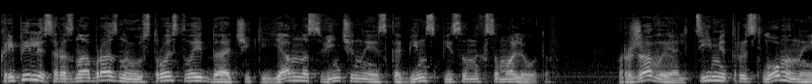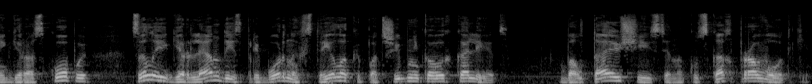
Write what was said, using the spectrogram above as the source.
крепились разнообразные устройства и датчики, явно свинченные из кабин списанных самолетов. Ржавые альтиметры, сломанные гироскопы – целые гирлянды из приборных стрелок и подшипниковых колец, болтающиеся на кусках проводки.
